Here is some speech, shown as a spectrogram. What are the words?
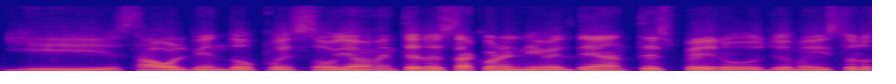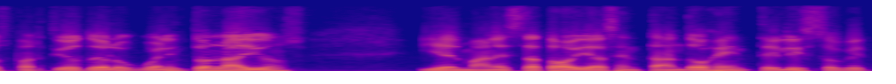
y está volviendo, pues obviamente no está con el nivel de antes, pero yo me he visto los partidos de los Wellington Lions y el man está todavía sentando gente, listo, que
